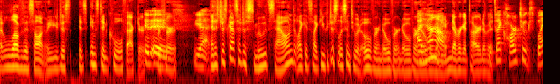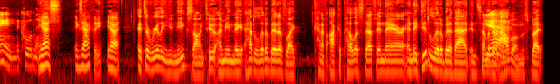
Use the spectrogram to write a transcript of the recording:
I love this song. Like, you just it's instant cool factor It is. for sure. yes And it's just got such a smooth sound. Like it's like you could just listen to it over and over and over and I over again. know. You'd never get tired of it. it's like hard to explain the coolness yes, exactly. Yeah. It's a really unique song too. I mean, they had a little bit of like kind of a cappella stuff in there, and they did a little bit of that in some of their albums. But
